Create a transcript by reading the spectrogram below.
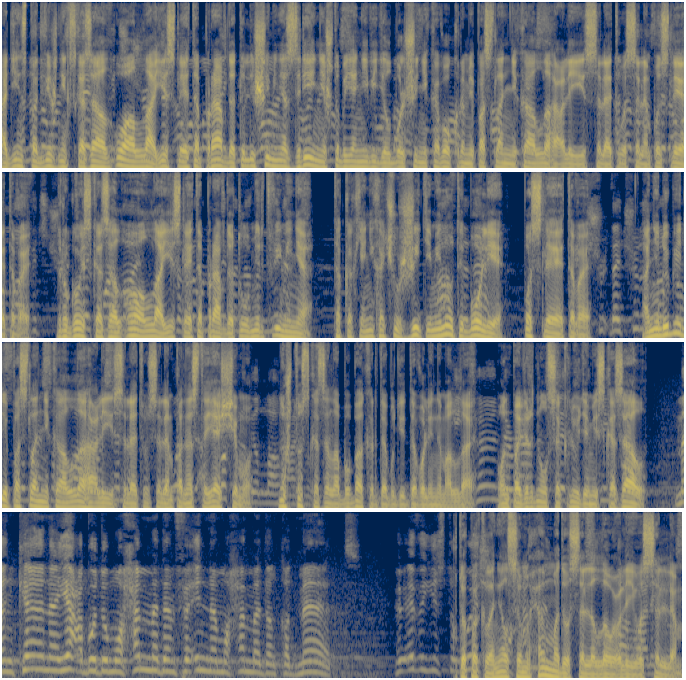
Один сподвижник сказал, «О Аллах, если это правда, то лиши меня зрения, чтобы я не видел больше никого, кроме посланника Аллаха, алейхиссалату вассалям, после этого». Другой сказал, «О Аллах, если это правда, то умертви меня, так как я не хочу жить и минуты более после этого». Они любили посланника Аллаха, алейхиссалату вассалям, по-настоящему. Но что сказал Абу Бакр, да будет доволен им Аллах? Он повернулся к людям и сказал, кто поклонялся Мухаммаду, саллиллаху алейхи вассалям,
